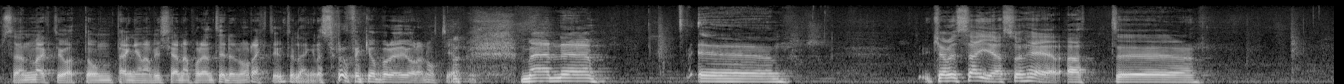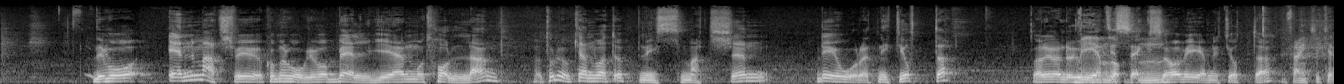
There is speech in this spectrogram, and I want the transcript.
Sen märkte jag att de pengarna vi tjänade på den tiden, de räckte inte längre. Så då fick jag börja göra något igen. Men... Eh, eh, kan väl säga så här att... Eh, det var en match vi kommer ihåg. Det var Belgien mot Holland. Jag tror det kan ha varit öppningsmatchen det året, 98. Hade jag ändå VM då. 96 Mm. och VM 98. Frankrike.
